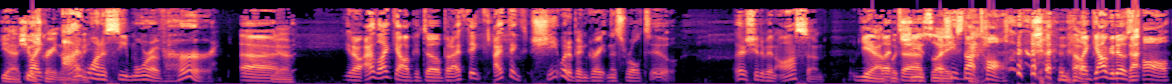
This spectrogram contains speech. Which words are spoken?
yeah, she was great in that I want to see more of her. Uh, yeah. you know, I like Gal Gadot, but I think I think she would have been great in this role too. I think she'd have been awesome. Yeah, but, But, uh, she's like, but she's not tall. No. like Gal Gadot's That- tall.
